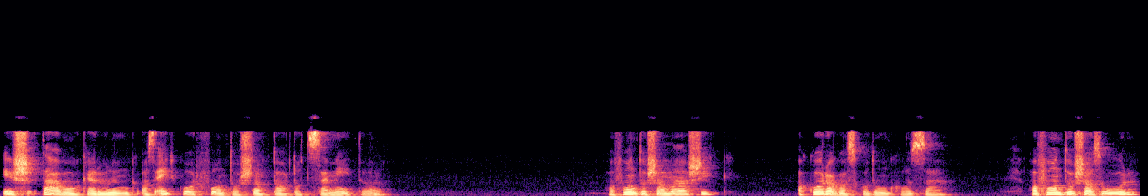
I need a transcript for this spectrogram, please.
és távol kerülünk az egykor fontosnak tartott szemétől. Ha fontos a másik, akkor ragaszkodunk hozzá. Ha fontos az Úr,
